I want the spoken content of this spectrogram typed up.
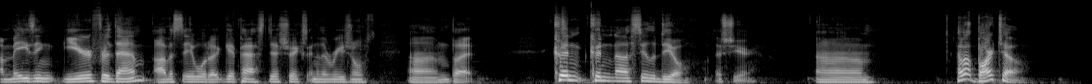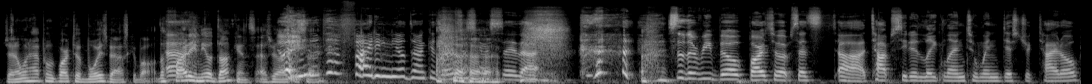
amazing year for them. Obviously, able to get past districts into the regionals, um, but couldn't couldn't uh, seal the deal this year. Um, how about Bartow? Jenna, what happened with Bartow boys basketball? The fighting Neil Duncans, as we like to say. the fighting Neil Duncans. I was just going to say that. so the rebuilt Bartow upsets uh, top-seeded Lakeland to win district title.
